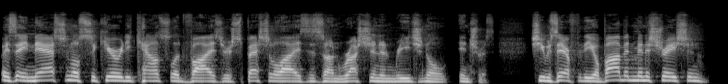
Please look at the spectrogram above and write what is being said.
is a National Security Council advisor, specializes on Russian and regional interests. She was there for the Obama administration.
